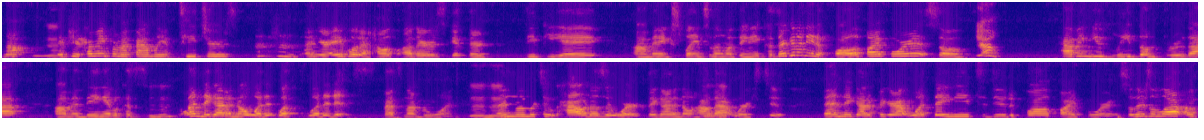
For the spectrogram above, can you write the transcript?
not Mhm. if you're coming from a family of teachers and you're able to help others get their DPA um, and explain to them what they need because they're going to need to qualify for it. So Yeah. having you lead them through that um, and being able because Mhm. one they got to know what it what what it is. That's number one. Mhm. Then number two, how does it work? They got to know how that works too. Then they got to figure out what they need to do to qualify for it. So there's a lot of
